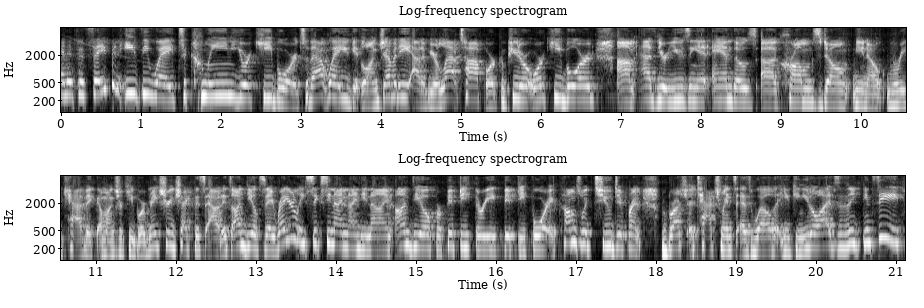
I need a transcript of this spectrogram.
And it's a safe and easy way to clean your keyboard. So that way you get longevity out of your laptop or computer or keyboard um, as you're using it. And those uh, crumbs don't, you know, wreak havoc amongst your keyboard. Make sure you check this out. It's on deal today. Regularly $69.99 on deal for $53.54. It comes with two different brush attachments as well that you can utilize. As you can see,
